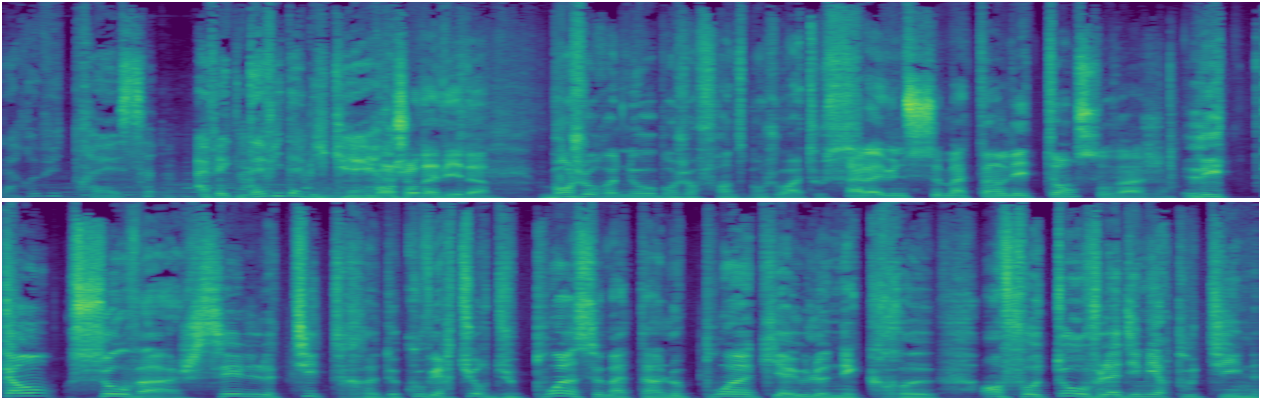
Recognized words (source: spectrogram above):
La revue de presse avec David Abiker. Bonjour David. Bonjour Renaud, bonjour Franz, bonjour à tous. À la une ce matin, les temps sauvages. Les temps sauvages, c'est le titre de couverture du Point ce matin, le Point qui a eu le nez creux. En photo, Vladimir Poutine,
